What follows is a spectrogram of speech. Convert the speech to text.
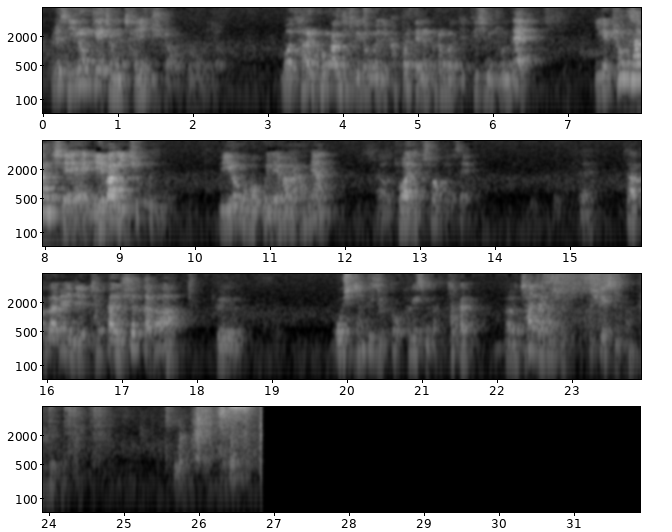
그래서 이런 게 저는 자연치유라고 보는 거죠. 뭐 다른 건강식도 이런 거 이제 급할 때는 그런 거 이제 드시면 좋은데 이게 평상시에 예방이 최고거든요. 이런 거 먹고 예방을 하면 어, 좋아질 수밖에 없어요. 네. 자, 그 다음에 이제 잠깐 쉬었다가 그 53페이지부터 하겠습니다. 잠깐 어, 차 한잔 하시고 쉬겠습니다. 네.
